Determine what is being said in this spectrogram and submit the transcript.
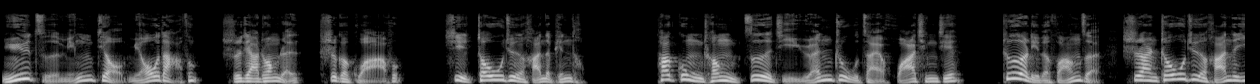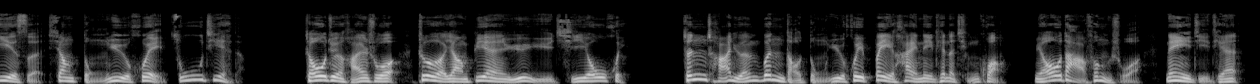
女子名叫苗大凤，石家庄人，是个寡妇，系周俊涵的姘头。她供称自己原住在华清街。这里的房子是按周俊涵的意思向董玉慧租借的。周俊涵说：“这样便于与其优惠。”侦查员问到董玉慧被害那天的情况，苗大凤说：“那几天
